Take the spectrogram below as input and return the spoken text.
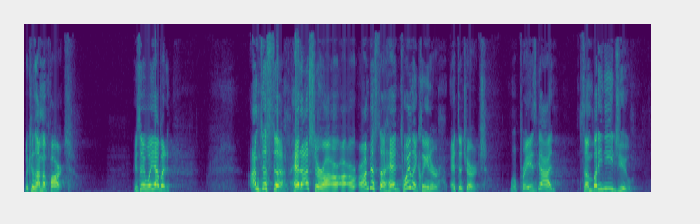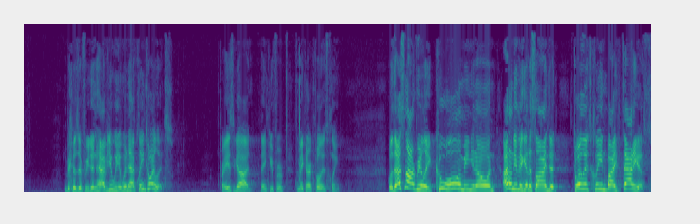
because I'm a part. You say, well, yeah, but I'm just a head usher or, or, or, I'm just a head toilet cleaner at the church. Well, praise God. Somebody needs you. Because if we didn't have you, we wouldn't have clean toilets. Praise God. Thank you for making our toilets clean. Well, that's not really cool. I mean, you know, and I don't even get a sign that toilets cleaned by Thaddeus.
